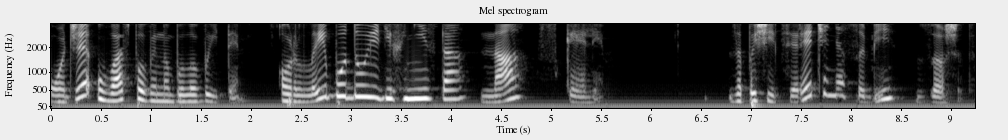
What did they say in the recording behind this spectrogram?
Отже, у вас повинно було вийти. Орли будують гнізда на скелі. Запишіть ці речення собі в зошит.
